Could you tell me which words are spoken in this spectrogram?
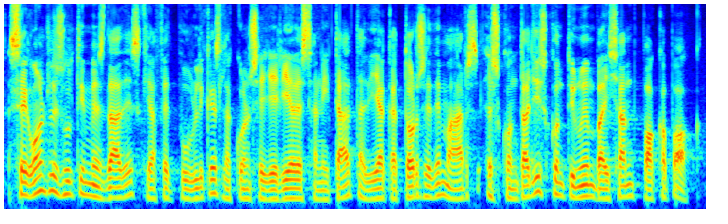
Segons les últimes dades que ha fet públiques la Conselleria de Sanitat a dia 14 de març, els contagis continuen baixant a poc a poc.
